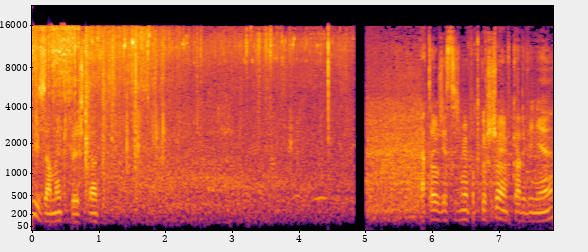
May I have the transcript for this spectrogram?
I zamek Krysztat. A to już jesteśmy pod kościołem w Karwinie.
